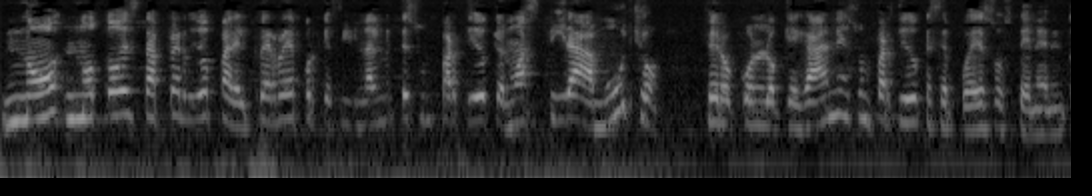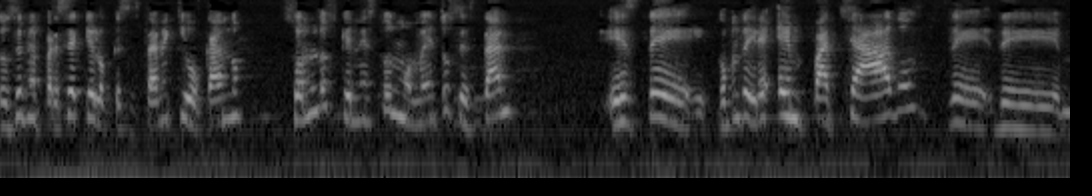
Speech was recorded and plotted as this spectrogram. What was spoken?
no, no todo está perdido para el PRD porque finalmente es un partido que no aspira a mucho, pero con lo que gane es un partido que se puede sostener. Entonces me parece que lo que se están equivocando son los que en estos momentos están, este, ¿cómo te diré?, empachados de, de,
